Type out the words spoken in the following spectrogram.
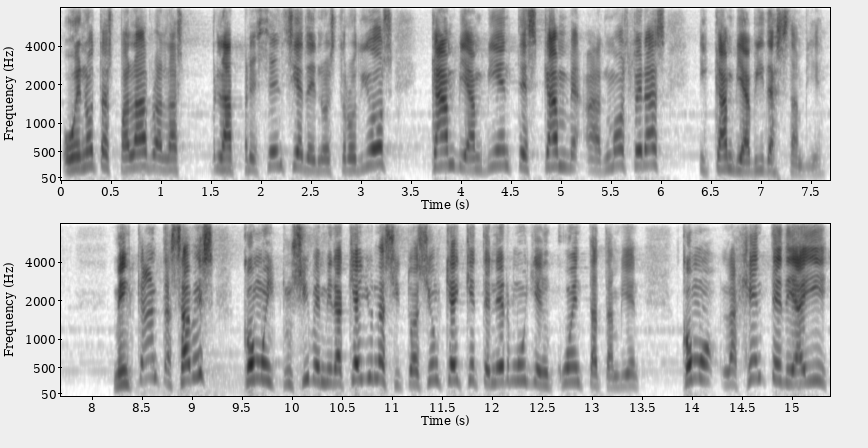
o en otras palabras, las la presencia de nuestro Dios cambia ambientes, cambia atmósferas y cambia vidas también. Me encanta, ¿sabes? Cómo inclusive, mira, aquí hay una situación que hay que tener muy en cuenta también. Cómo la gente de ahí,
